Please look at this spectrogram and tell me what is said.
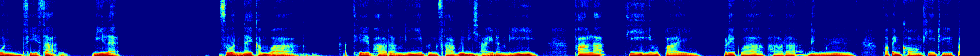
บนศีรษะนี้แหละ ส่วนในคำว่าหัตเถภารังนี้พึงทราบวินิจฉัยดังนี้ ภาระที่หิ้วไป เรียกว่าภาระในมือ เพราะเป็นของที่ถือไป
